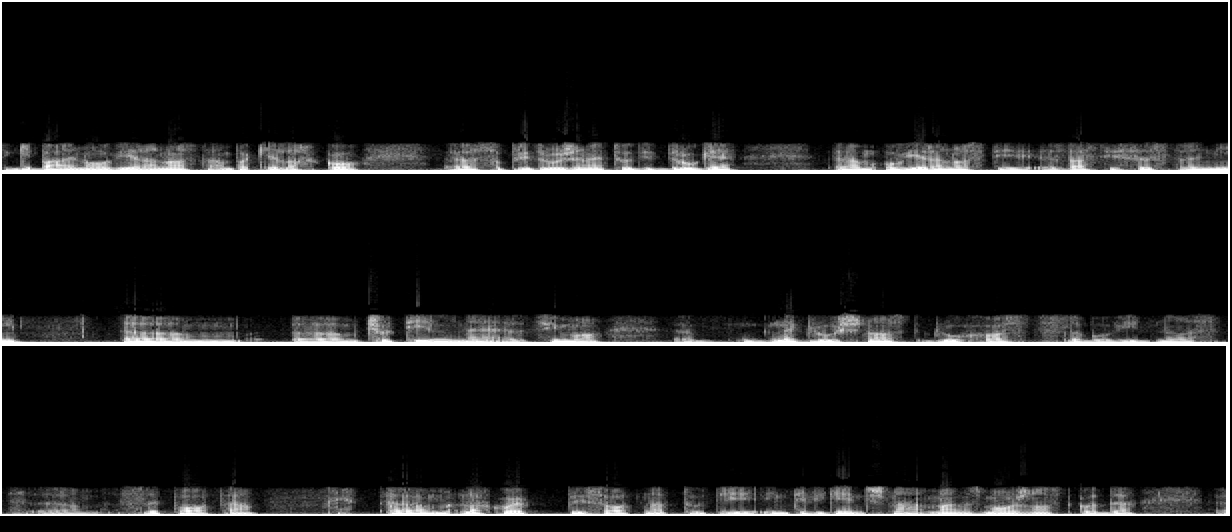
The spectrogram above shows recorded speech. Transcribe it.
gibalno oviranost, ampak je lahko, uh, so pridružene tudi druge um, oviranosti, zlasti se strani um, um, čutilne, recimo naglušnost, gluhost, slabovidnost, um, slepota. Um, lahko je prisotna tudi inteligenčna manj zmožnost, kot da uh,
